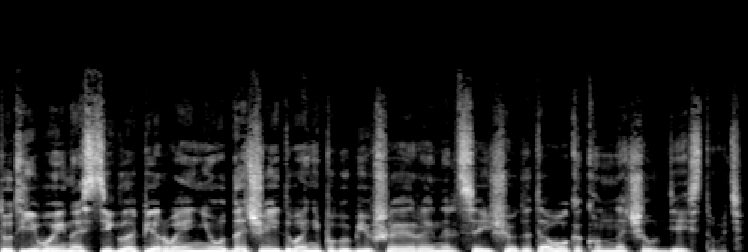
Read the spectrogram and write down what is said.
Тут его и настигла первая неудача, едва не погубившая Рейнольдса еще до того, как он начал действовать.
